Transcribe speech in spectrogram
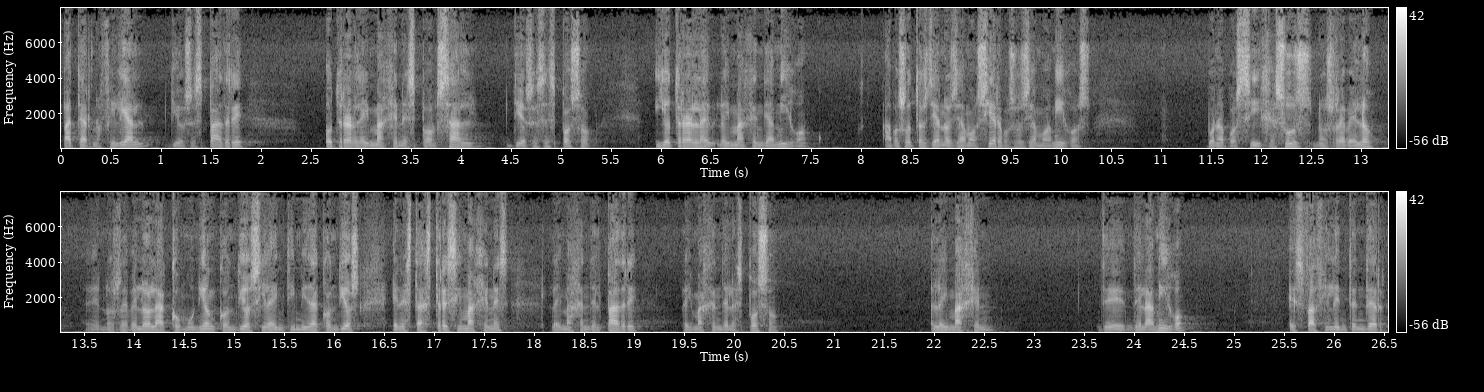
paterno-filial, Dios es Padre, otra la imagen esponsal, Dios es esposo, y otra la, imagen de amigo. A vosotros ya nos llamo siervos, os llamo amigos. Bueno, pues si Jesús nos reveló, eh, nos reveló la comunión con Dios y la intimidad con Dios en estas tres imágenes, la imagen del Padre, la imagen del esposo, la imagen del amigo, es fácil entender,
